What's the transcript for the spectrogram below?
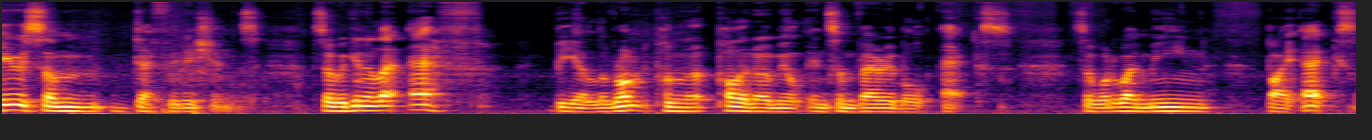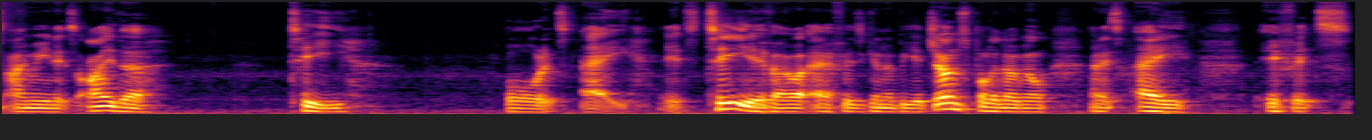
here is some definitions. So we're going to let f be a Laurent polynomial in some variable x. So what do I mean by x? I mean it's either t or it's a. It's t if our f is going to be a Jones polynomial, and it's a if it's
